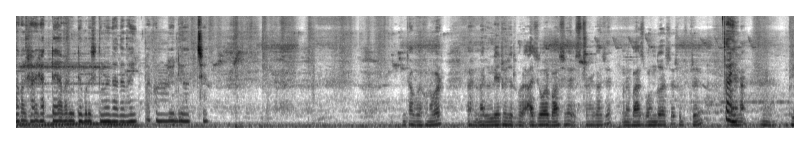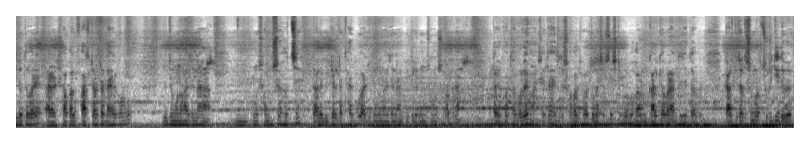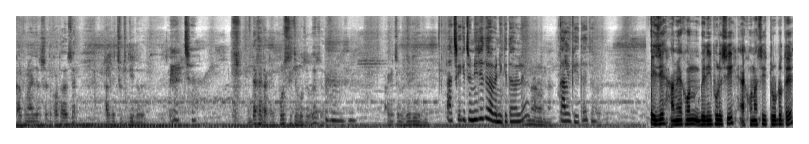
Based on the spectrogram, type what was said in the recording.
সকাল সাড়ে সাতটায় আবার উঠে পড়েছে তোমার দাদা ভাই এখন রেডি হচ্ছে। যাব এখন আবার। না লেট হয়ে যেতে পারে। আজকে আবার বাসে স্ট্রাইক আছে। মানে বাস বন্ধ আছে শুধু ট্রেন তাই? না। ভিড় হতে পারে। আর সকাল ফার্স্ট আওয়ারটা দেখা করব। যদি মনে হয় যে না কোনো সমস্যা হচ্ছে তাহলে বিকেলটা থাকব। আর যদি মনে হয় যে না বিকেলে কোনো সমস্যা হবে না তাহলে কথা বলে মায়ের সাথে আজকে সকাল সকাল চলে আসার চেষ্টা করব। কারণ কালকে আবার আনতে যেতে হবে। কালকে যত সম্ভব ছুটি দিয়ে দেবে। কালকে ম্যানেজারের সাথে কথা হয়েছে। কালকে ছুটি দিয়ে দেবে। আচ্ছা। দেখা যাক পরিস্থিতি বুঝে বুঝেছ? আগে চলো রেডি হয়ে আজকে কিছু নিয়ে যেতে হবে নাকি তাহলে? না না না। কালকে তাই তো? এই যে আমি এখন বেরিয়ে পড়েছি, এখন আছি টোটোতে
